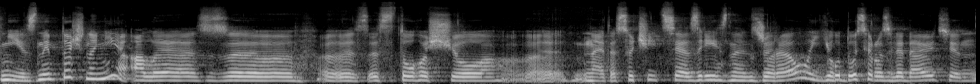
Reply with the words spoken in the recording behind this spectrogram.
Ні, з ним точно ні, але з, е, з, з того, що е, знаєте, сочиться з різних джерел, його досі розглядають. е,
